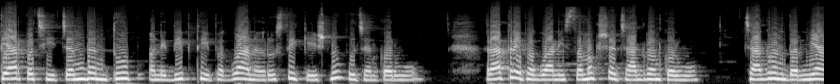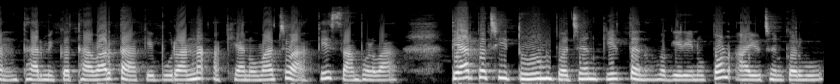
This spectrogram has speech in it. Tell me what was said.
ત્યાર પછી ચંદન, ધૂપ અને દીપથી ભગવાન ઋષિકેશનું પૂજન કરવું. રાત્રે ભગવાનની સમક્ષ જાગરણ કરવું. જાગરણ દરમિયાન ધાર્મિક કથા વાર્તા કે પુરાણના આખ્યાનો વાંચવા કે સાંભળવા. ત્યાર પછી ધૂન, ભજન, કીર્તન વગેરેનું પણ આયોજન કરવું.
